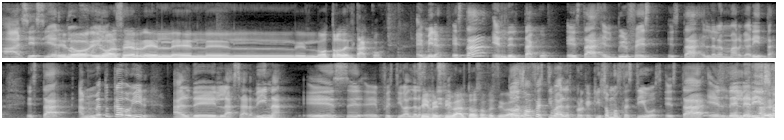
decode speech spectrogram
Ah, sí es cierto. Y luego, fue y luego va a ser el, el, el, el otro del taco. Eh, mira, está el del taco, está el Beer Fest, está el de la margarita, está... A mí me ha tocado ir al de la sardina, es eh, eh, festival de la Sí, sardina. festival, todos son festivales. Todos son festivales, porque aquí somos festivos. Está el del erizo.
